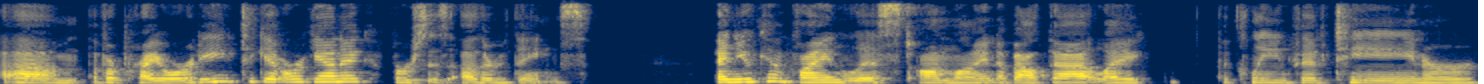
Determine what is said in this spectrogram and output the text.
um, of a priority to get organic versus other things. And you can find lists online about that, like the Clean 15 or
